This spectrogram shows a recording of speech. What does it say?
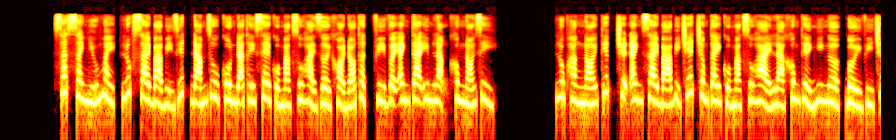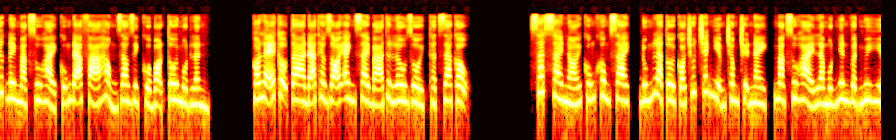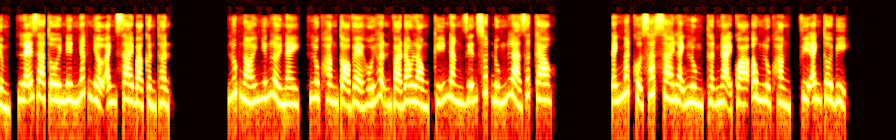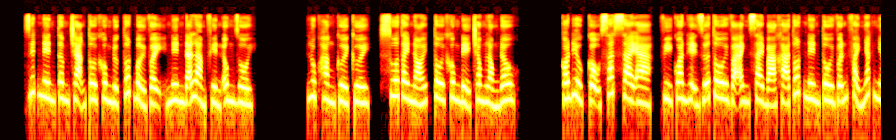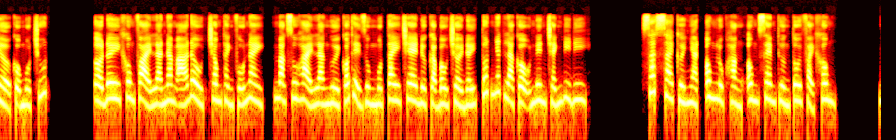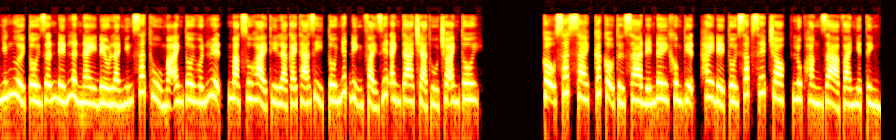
Sát sai nhíu mày, lúc sai bà bị giết đám du côn đã thấy xe của Mạc Du Hải rời khỏi đó thật, vì vậy anh ta im lặng không nói gì. Lục Hằng nói tiếp chuyện anh sai bá bị chết trong tay của Mạc Du Hải là không thể nghi ngờ, bởi vì trước đây Mạc Du Hải cũng đã phá hỏng giao dịch của bọn tôi một lần. Có lẽ cậu ta đã theo dõi anh sai bá từ lâu rồi, thật ra cậu. Sát sai nói cũng không sai, đúng là tôi có chút trách nhiệm trong chuyện này, Mạc Du Hải là một nhân vật nguy hiểm, lẽ ra tôi nên nhắc nhở anh sai bà cẩn thận. Lúc nói những lời này, Lục Hằng tỏ vẻ hối hận và đau lòng, kỹ năng diễn xuất đúng là rất cao. Ánh mắt của sát sai lạnh lùng, thật ngại quá ông Lục Hằng, vì anh tôi bị. Giết nên tâm trạng tôi không được tốt bởi vậy nên đã làm phiền ông rồi. Lục Hằng cười cười, xua tay nói tôi không để trong lòng đâu. Có điều cậu sát sai à, vì quan hệ giữa tôi và anh sai bá khá tốt nên tôi vẫn phải nhắc nhở cậu một chút. Ở đây không phải là Nam Á đầu, trong thành phố này, mặc Du Hải là người có thể dùng một tay che được cả bầu trời đấy, tốt nhất là cậu nên tránh đi đi. Sát sai cười nhạt, ông Lục Hằng, ông xem thường tôi phải không? Những người tôi dẫn đến lần này đều là những sát thủ mà anh tôi huấn luyện, mặc Du Hải thì là cái thá gì tôi nhất định phải giết anh ta trả thù cho anh tôi. Cậu sát sai, các cậu từ xa đến đây không tiện, hay để tôi sắp xếp cho, Lục Hằng giả và nhiệt tình.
